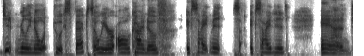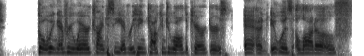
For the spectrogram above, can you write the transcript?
didn't really know what to expect. So we were all kind of excitement excited and going everywhere, trying to see everything, talking to all the characters. And it was a lot of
